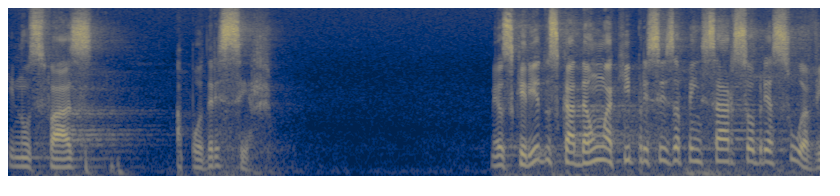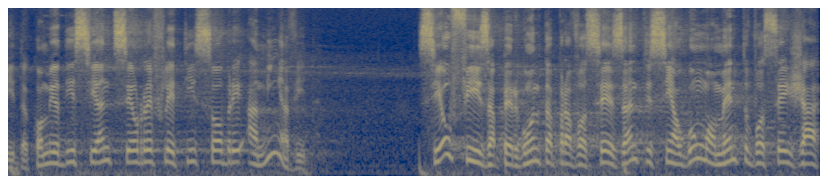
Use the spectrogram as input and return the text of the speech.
que nos faz apodrecer. Meus queridos, cada um aqui precisa pensar sobre a sua vida. Como eu disse antes, eu refleti sobre a minha vida. Se eu fiz a pergunta para vocês antes, se em algum momento vocês já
